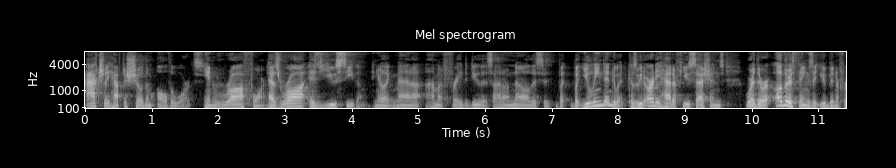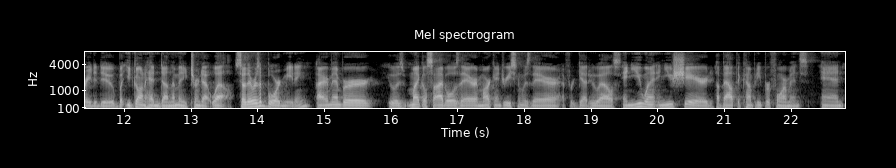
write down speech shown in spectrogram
actually have to show them all the warts in raw form, as raw as you see them. And you're like, man, I, am afraid to do this. I don't know. This is, but, but you leaned into it because we'd already had a few sessions where there were other things that you'd been afraid to do, but you'd gone ahead and done them and it turned out well. So there was a board meeting. I remember it was Michael Seibel was there and Marc Andreessen was there. I forget who else. And you went and you shared about the company performance. And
